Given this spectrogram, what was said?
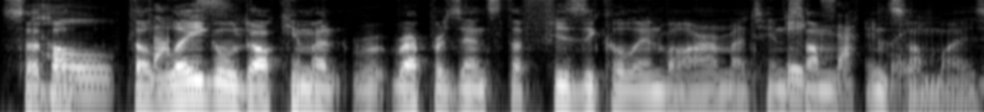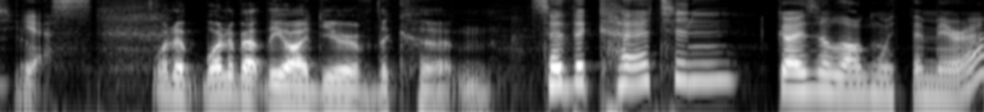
so whole the, the legal document r- represents the physical environment in exactly. some in some ways. Yeah. Yes. What what about the idea of the curtain? So the curtain goes along with the mirror.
